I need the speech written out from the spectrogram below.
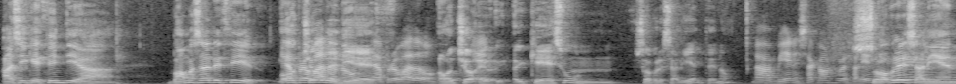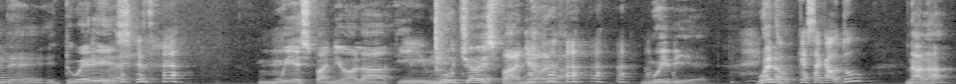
Así que Cintia, vamos a decir He 8 aprobado, de ¿no? 10. He aprobado. 8, Bien. que es un sobresaliente, ¿no? Ah, bien, he sacado un sobresaliente. Sobresaliente. Tú eres muy española y, Y mucho, mucho española. Muy bien. Bueno, ¿Qué has sacado tú? nada.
